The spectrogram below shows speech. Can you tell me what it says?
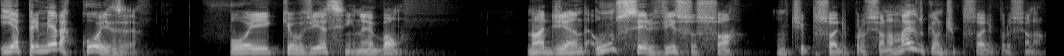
e a primeira coisa foi que eu vi assim, né? Bom, não adianta um serviço só, um tipo só de profissional, mais do que um tipo só de profissional,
